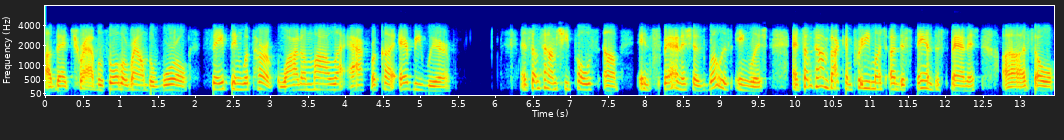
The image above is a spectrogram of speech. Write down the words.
uh, that travels all around the world. Same thing with her, Guatemala, Africa, everywhere and sometimes she posts um, in Spanish as well as English, and sometimes I can pretty much understand the Spanish. Uh, so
